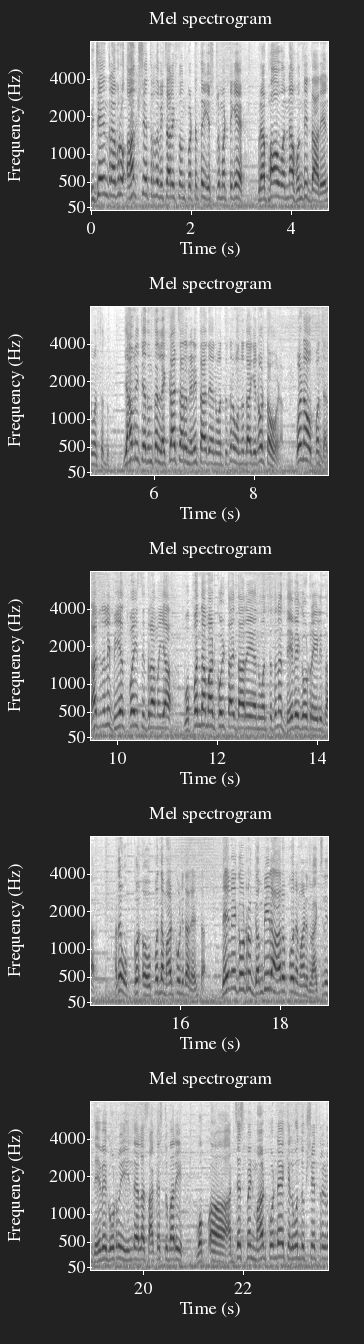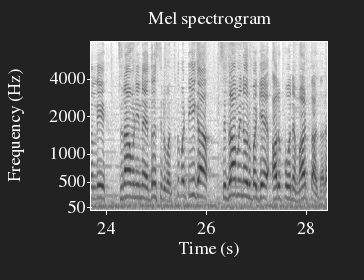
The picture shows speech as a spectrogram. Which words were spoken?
ವಿಜೇಂದ್ರ ಅವರು ಆ ಕ್ಷೇತ್ರದ ವಿಚಾರಕ್ಕೆ ಸಂಬಂಧಪಟ್ಟಂತೆ ಎಷ್ಟು ಮಟ್ಟಿಗೆ ಪ್ರಭಾವವನ್ನ ಹೊಂದಿದ್ದಾರೆ ಅನ್ನುವಂಥದ್ದು ಯಾವ ರೀತಿಯಾದಂಥ ಲೆಕ್ಕಾಚಾರ ನಡೀತಾ ಇದೆ ಅನ್ನುವಂಥದ್ದನ್ನು ಒಂದೊಂದಾಗಿ ನೋಡ್ತಾ ಹೋಗೋಣ. ವರ್ಣ ಒಪ್ಪಂದ. ರಾಜ್ಯದಲ್ಲಿ ಬಿ ಎಸ್ ವೈ ಸಿದ್ದರಾಮಯ್ಯ ಒಪ್ಪಂದ ಮಾಡ್ಕೊಳ್ತಾ ಇದ್ದಾರೆ ಅನ್ನುವಂಥದ್ದನ್ನ ದೇವೇಗೌಡರು ಹೇಳಿದ್ದಾರೆ. ಅಂದ್ರೆ ಒಪ್ಪಂದ ಮಾಡ್ಕೊಂಡಿದ್ದಾರೆ ಅಂತ. ದೇವೇಗೌಡರು ಗಂಭೀರ ಆರೋಪವನ್ನು ಮಾಡಿದ್ರು. ಆಕ್ಚುಲಿ ದೇವೇಗೌಡರು ಈ ಹಿಂದೆ ಎಲ್ಲ ಸಾಕಷ್ಟು ಬಾರಿ ಒಪ್ ಅಡ್ಜಸ್ಟ್ಮೆಂಟ್ ಮಾಡಿಕೊಂಡೇ ಕೆಲವೊಂದು ಕ್ಷೇತ್ರಗಳಲ್ಲಿ ಚುನಾವಣೆಯನ್ನು ಎದುರಿಸಿರುವಂಥದ್ದು. ಬಟ್ ಈಗ ಸಿದ್ದರಾಮಯ್ಯನವ್ರ ಬಗ್ಗೆ ಆರೋಪವನ್ನು ಮಾಡ್ತಾ ಇದ್ದಾರೆ.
